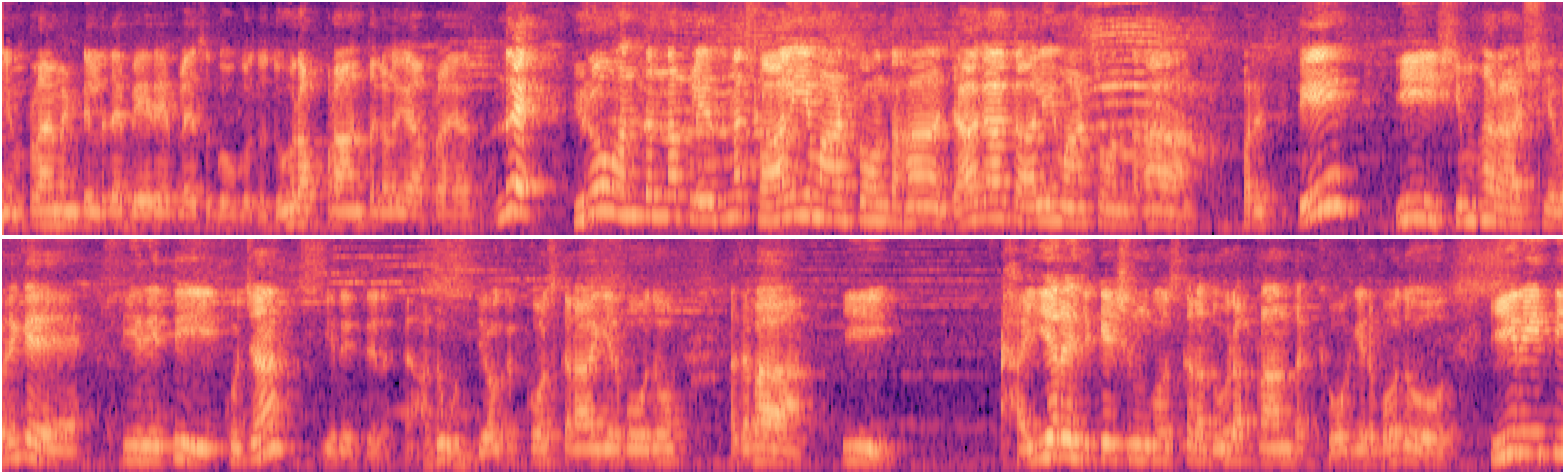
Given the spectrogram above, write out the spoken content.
ಎಂಪ್ಲಾಯ್ಮೆಂಟ್ ಇಲ್ಲದೆ ಬೇರೆ ಪ್ಲೇಸ್ಗೆ ಹೋಗೋದು, ದೂರ ಪ್ರಾಂತಗಳಿಗೆ ಆ ಪ್ರಯಾಸ. ಅಂದರೆ ಇರೋವಂಥನ್ನ ಪ್ಲೇಸನ್ನ ಖಾಲಿ ಮಾಡಿಸುವಂತಹ, ಜಾಗ ಖಾಲಿ ಮಾಡಿಸುವಂತಹ ಪರಿಸ್ಥಿತಿ ಈ ಸಿಂಹ ರಾಶಿಯವರಿಗೆ ಈ ರೀತಿ ಕುಜ ಈ ರೀತಿ ಇರುತ್ತೆ. ಅದು ಉದ್ಯೋಗಕ್ಕೋಸ್ಕರ ಆಗಿರ್ಬೋದು, ಅಥವಾ ಈ ಹೈಯರ್ ಎಜುಕೇಷನ್ಗೋಸ್ಕರ ದೂರ ಪ್ರಾಂತಕ್ಕೆ ಹೋಗಿರ್ಬೋದು ಈ ರೀತಿ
